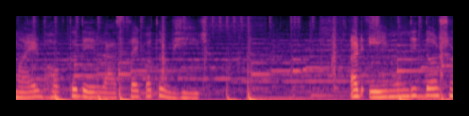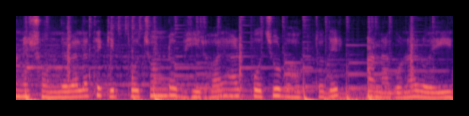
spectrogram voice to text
মায়ের ভক্তদের রাস্তায় কত ভিড়। আর এই মন্দির দর্শনে সন্ধ্যেবেলা থেকে প্রচণ্ড ভিড় হয় আর প্রচুর ভক্তদের আনাগোনা রয়েই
